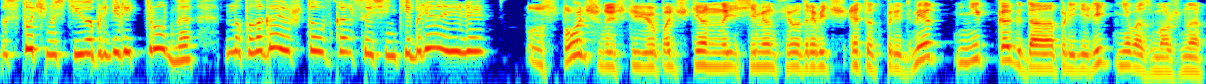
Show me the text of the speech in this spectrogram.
с точностью определить трудно, но полагаю, что в конце сентября или... — С точностью, почтенный Семен Федорович, этот предмет никогда определить невозможно,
